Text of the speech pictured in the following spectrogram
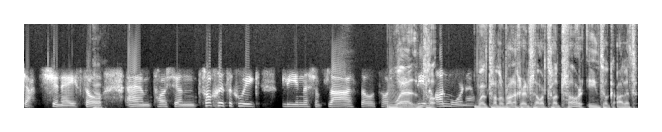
se sinné so um, tá sé an trochas a chuig blian leis an flá so tá Well, tá- anmór na Well tá brachar an chlár tá chlár ítach agat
